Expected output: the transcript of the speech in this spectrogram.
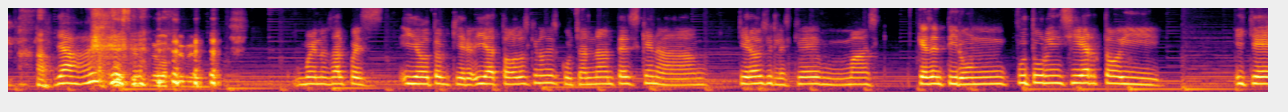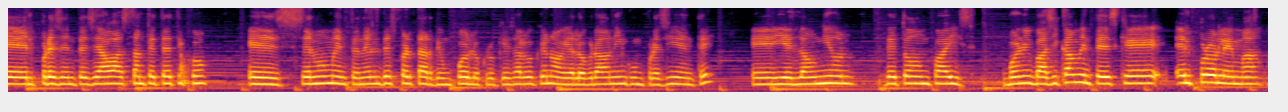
ya. bueno, Sal, pues, y otro quiero, y a todos los que nos escuchan antes que nada, quiero decirles que más que sentir un futuro incierto y, y que el presente sea bastante tétrico, es el momento en el despertar de un pueblo. Creo que es algo que no había logrado ningún presidente eh, y es la unión de todo un país. Bueno, y básicamente es que el problema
